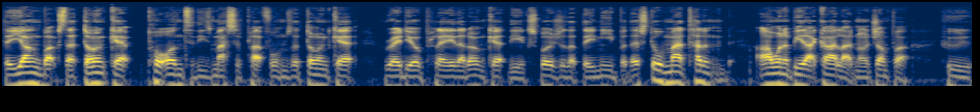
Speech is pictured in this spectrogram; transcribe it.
the young bucks that don't get put onto these massive platforms, that don't get radio play, that don't get the exposure that they need, but they're still mad talented. I want to be that guy like No Jumper who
